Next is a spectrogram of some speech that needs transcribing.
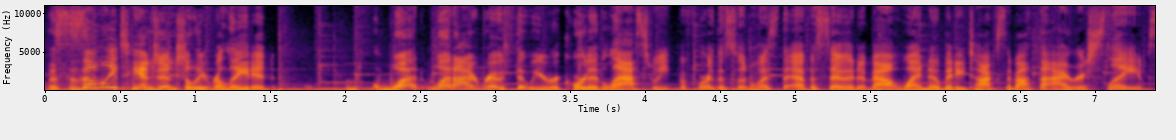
this is only tangentially related. What what I wrote that we recorded last week before this one was the episode about why nobody talks about the Irish slaves.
